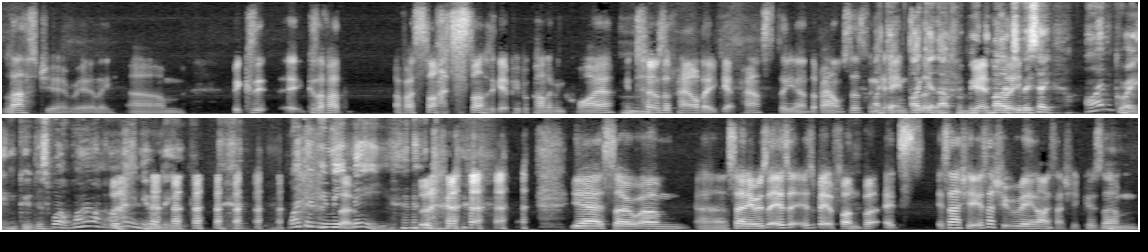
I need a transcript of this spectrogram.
last year, really, um, because it because I've had I've started started to get people kind of inquire in mm. terms of how they get past the uh, the bouncers. And I get, get, I the, get that from me, the manager. The... They say I'm great and good as well. Why aren't I in your league? Why don't you meet so, me? yeah. So um, uh, so anyway, it's, it's, it's, a bit of fun, but it's it's actually it's actually really nice actually because um, mm.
